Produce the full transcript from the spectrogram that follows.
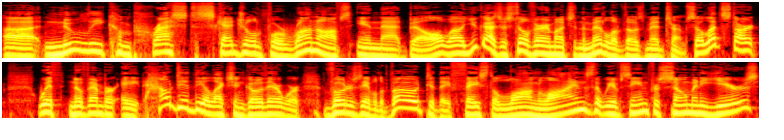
uh, newly compressed scheduled for runoffs in that bill, well, you guys are still very much in the middle of those midterms. So let's start with November 8. How did the election go there? Were voters able to vote? Did they face the long lines that we have seen for so many years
